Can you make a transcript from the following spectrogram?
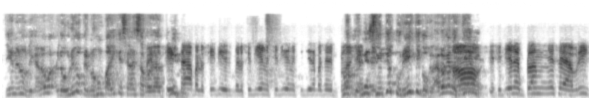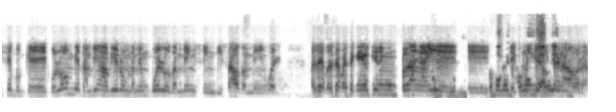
Tiene, no, Nicaragua, lo único que no es un país que se ha desarrollado. Sí está, pero sí, tiene- pero sí tiene, sí tiene, sí tiene, parece el plan No, tiene ese. sitio turístico, claro que lo No, tiene. que sí tiene el plan ese de abrirse, porque Colombia también abrieron también un vuelo también sin visado también igual. Parece, parece, parece que ellos tienen un plan ahí de, de, ¿Cómo que de Colombia abrió? ahora.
